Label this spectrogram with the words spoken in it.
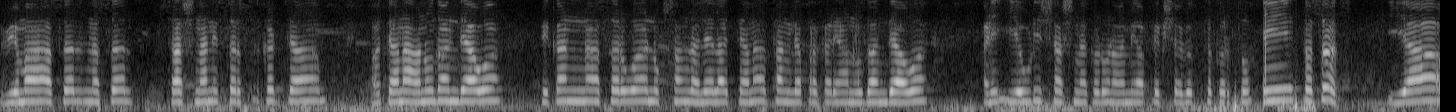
विमा असेल नसल शासनाने सरसकट त्या त्यांना अनुदान द्यावं. पिकांना सर्व नुकसान झालेलं आहे. त्यांना चांगल्या प्रकारे अनुदान द्यावं. आणि एवढी शासनाकडून आम्ही अपेक्षा व्यक्त करतो. आणि तसंच या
